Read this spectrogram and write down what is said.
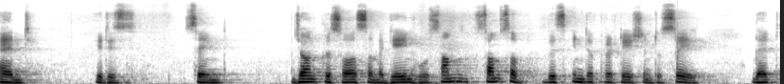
And it is Saint John Chrysostom again who sum, sums up this interpretation to say that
